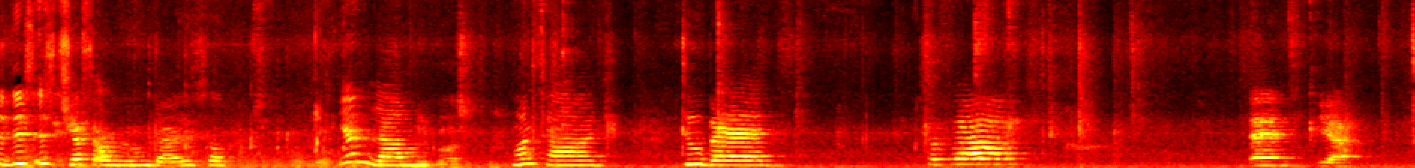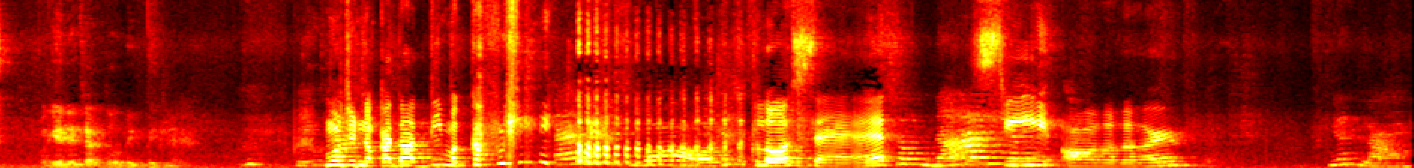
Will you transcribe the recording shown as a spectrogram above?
So this is just our room guys. So, yan lang. Massage. Two beds. Sofa. And, yeah. Pag-init ang tubig bigla. Mo dyan nakadadi, is, wow, closet. so nice. CR. Yan lang.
